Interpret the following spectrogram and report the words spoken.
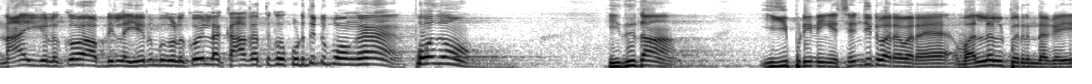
நாய்களுக்கோ அப்படி இல்லை எறும்புகளுக்கோ இல்லை காகத்துக்கோ கொடுத்துட்டு போங்க. போதும். இதுதான். இப்படி நீங்கள் செஞ்சுட்டு வர வர வள்ளல் பெருந்தகை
